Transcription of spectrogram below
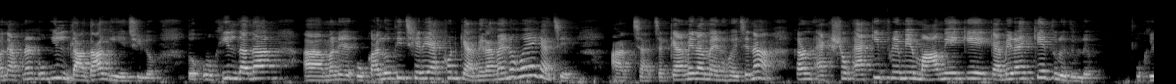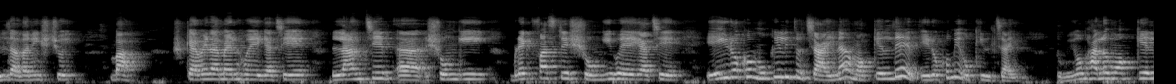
মানে আপনার উকিল দাদা গিয়েছিল। তো উকিল দাদা মানে ওকালতি ছেড়ে এখন ক্যামেরাম্যানও হয়ে গেছে? আচ্ছা আচ্ছা ক্যামেরাম্যান হয়েছে না? কারণ একসঙ্গে, একই ফ্রেমে মা মেয়েকে ক্যামেরায় কে তুলে দিল উকিল দাদা নিশ্চয়ই। বাহ ক্যামেরাম্যান হয়ে গেছে, লাঞ্চের সঙ্গী ব্রেকফাস্টের সঙ্গী হয়ে গেছে। এই রকম উকিলই তো চাই না মক্কেলদের, এরকমই উকিল চাই। তুমিও ভালো মক্কেল,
